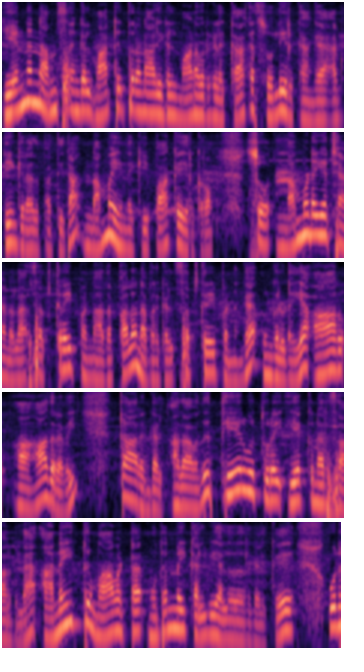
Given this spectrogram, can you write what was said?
என்னென்ன அம்சங்கள் மாற்றுத்திறனாளிகள் மாணவர்களுக்காக சொல்லியிருக்காங்க அப்படிங்கிறத பற்றி தான் நம்ம இன்றைக்கி பார்க்க இருக்கிறோம். ஸோ நம்முடைய சேனலை சப்ஸ்கிரைப் பண்ணாத பல நபர்கள் சப்ஸ்கிரைப் பண்ணுங்கள் உங்களுடைய ஆர் ஆதரவை தாருங்கள் அதாவது தேர்வுத்துறை இயக்குனர் சார்பில் அனைத்து மாவட்ட முதன்மை கல்வி அலுவலர்களுக்கு ஒரு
